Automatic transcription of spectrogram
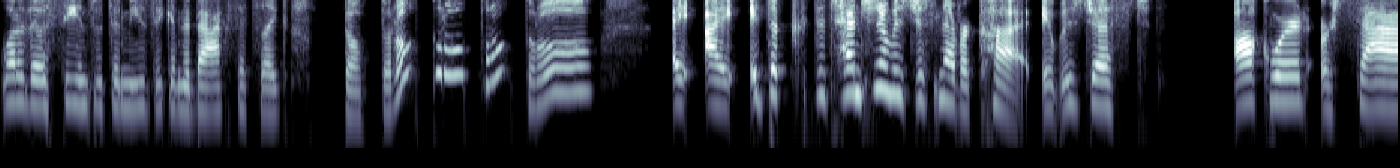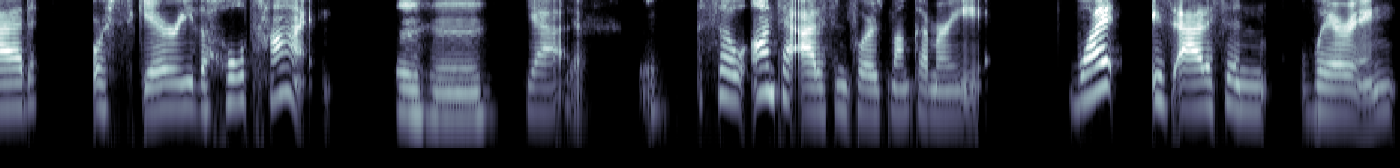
one of those scenes with the music in the back that's like da, da, da, da, da, da, da, I I it, the the tension was just never cut. It was just awkward or sad or scary the whole time. Mhm. Yeah. Yeah. So on to Addison Forbes Montgomery. What is Addison wearing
